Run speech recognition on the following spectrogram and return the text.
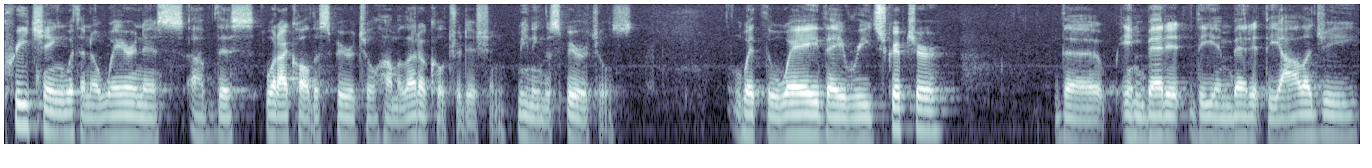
preaching with an awareness of this, what I call the spiritual homiletical tradition, meaning the spirituals, with the way they read scripture, the embedded, the embedded theology,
